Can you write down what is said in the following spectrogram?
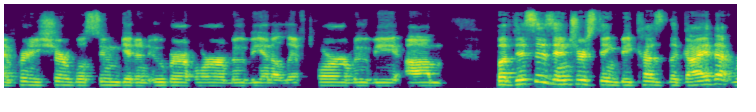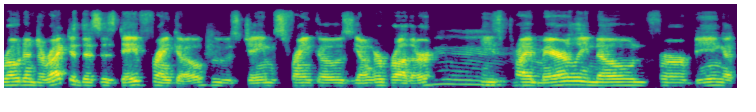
I'm pretty sure we'll soon get an Uber horror movie and a Lyft horror movie. Um, But this is interesting because the guy that wrote and directed this is Dave Franco, who's James Franco's younger brother. He's Mm. primarily known for being a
